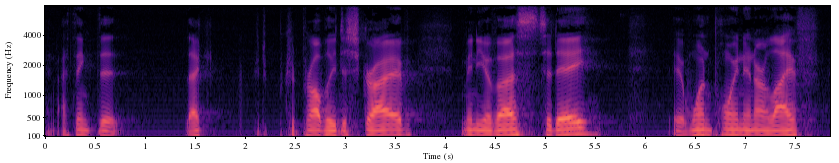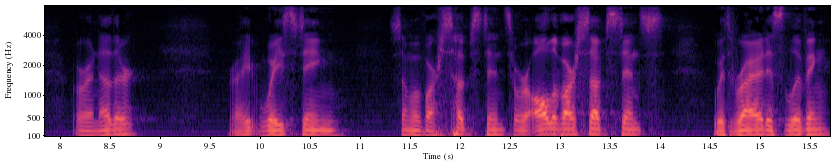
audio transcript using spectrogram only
And I think that that could probably describe many of us today at one point in our life or another, right? Wasting some of our substance or all of our substance with riotous living.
